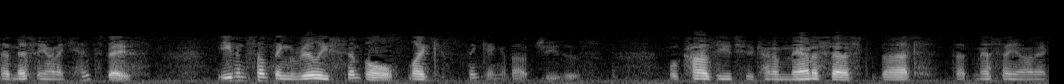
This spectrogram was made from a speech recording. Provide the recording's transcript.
that messianic headspace, even something really simple like thinking about Jesus will cause you to kind of manifest that that messianic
